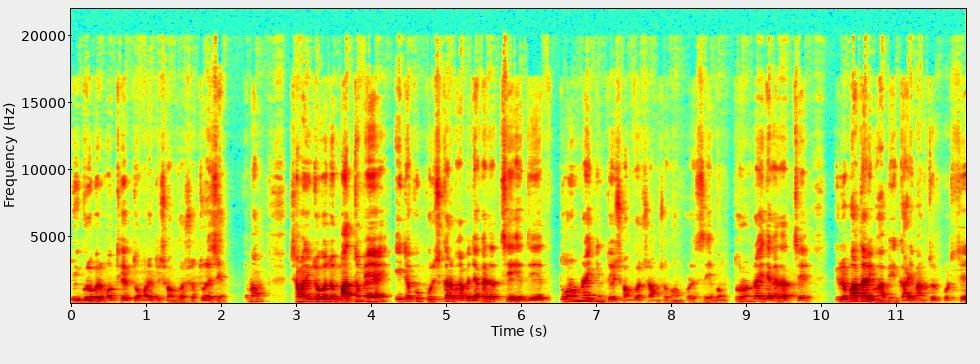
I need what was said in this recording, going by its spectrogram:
দুই গ্রুপের মধ্যে তোমার একটি সংঘর্ষ চলেছে। এবং সামাজিক যোগাযোগ মাধ্যমে এটা খুব পরিষ্কারভাবে দেখা যাচ্ছে যে, তরুণরাই কিন্তু এই সংঘর্ষে অংশগ্রহণ করেছে এবং তরুণরাই দেখা যাচ্ছে এলোপাতারিভাবে গাড়ি ভাঙচুর করছে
